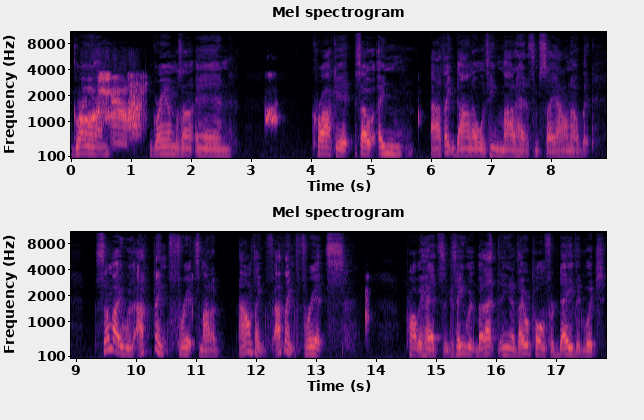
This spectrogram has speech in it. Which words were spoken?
Graham. Graham was on and Crockett. So and I think Don Owens he might have had some say. I don't know, but somebody was. I think Fritz might have. I don't think. I think Fritz probably had some because he was. But that you know they were pulling for David, which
